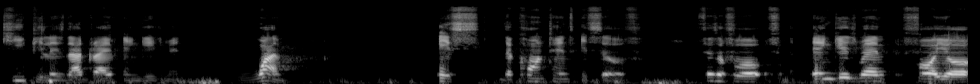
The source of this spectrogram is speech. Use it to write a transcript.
key pillars that drive engagement? One is the content itself. First of all, engagement for your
